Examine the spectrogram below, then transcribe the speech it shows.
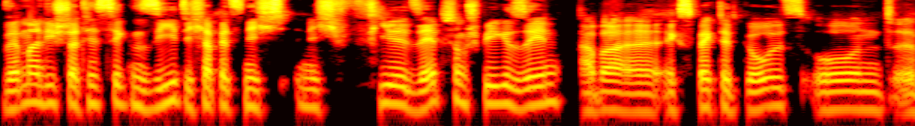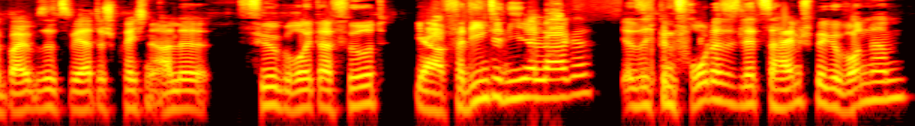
wenn man die Statistiken sieht, ich habe jetzt nicht, nicht viel selbst vom Spiel gesehen, aber äh, Expected Goals und äh, Ballbesitzwerte sprechen alle für Gräuter Fürth. Ja, verdiente Niederlage. Also ich bin froh, dass sie das letzte Heimspiel gewonnen haben.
